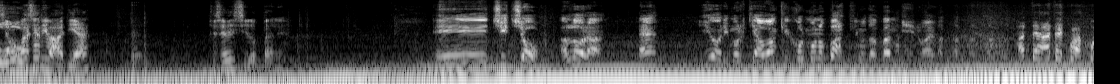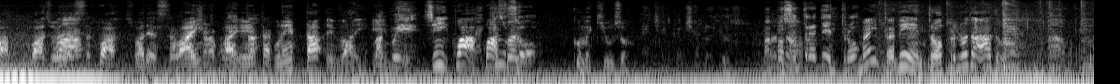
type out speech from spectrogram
Siamo quasi arrivati, eh? Ti sei vestito bene? E Ciccio, allora, eh? Io rimorchiavo anche col monopattino da bambino, eh. A te, a te qua, qua, qua sulla Qua? destra, qua, sulla destra, vai. Vai, entra cunetta e vai. Ma entri. qui? Sì, qua, È qua. chiuso? sulla- Come è chiuso? Eh, c'è il cancello chiuso. Ma, Ma posso no. entrare dentro? Ma entra dentro, ho prenotato. Ah, ok.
